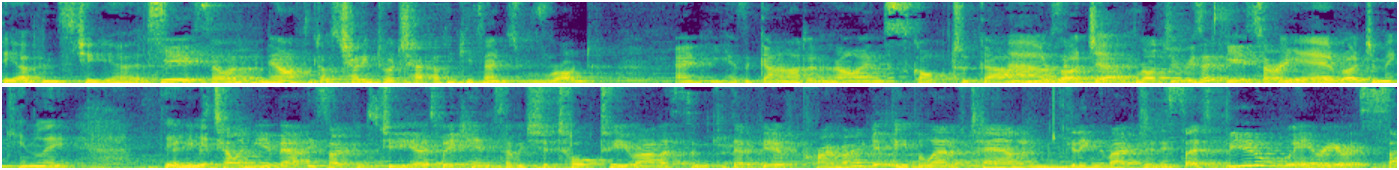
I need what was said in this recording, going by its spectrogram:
the Open Studios. Yeah, so now I think I was chatting to a chap, I think his name is Rod, and he has a garden, an iron sculpted garden. Ah, Is it- Roger. Roger, is it? Yeah, sorry. Yeah, Roger McKinley. The, And he was telling me about this Open Studios weekend, so we should talk to your artists and give that a bit of promo, get people out of town and getting them over to this. It's a beautiful area. It's so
